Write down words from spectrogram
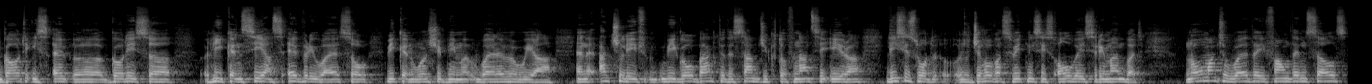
God is, uh, God is, uh, He can see us everywhere, so we can worship Him wherever we are. And actually, if we go back to the subject of Nazi era, this is what uh, Jehovah's Witnesses always remembered. No matter where they found themselves,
